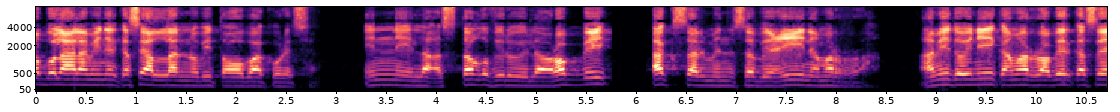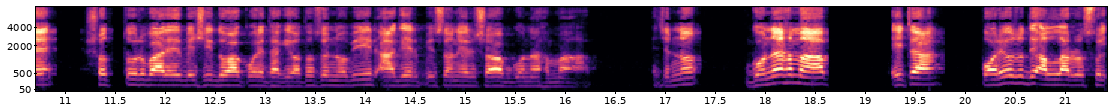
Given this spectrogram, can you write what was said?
রব্বুল আলমিনের কাছে আল্লাহর নবী তওবা করেছেন। আমি দৈনিক আমার রবের কাছে সত্তর বারের বেশি দোয়া করে থাকি, অথচ নবীর আগের পিছনের সব গুনাহ মাপ এজন্য গুনাহ মাপ এটা পরেও যদি আল্লাহর রসুল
